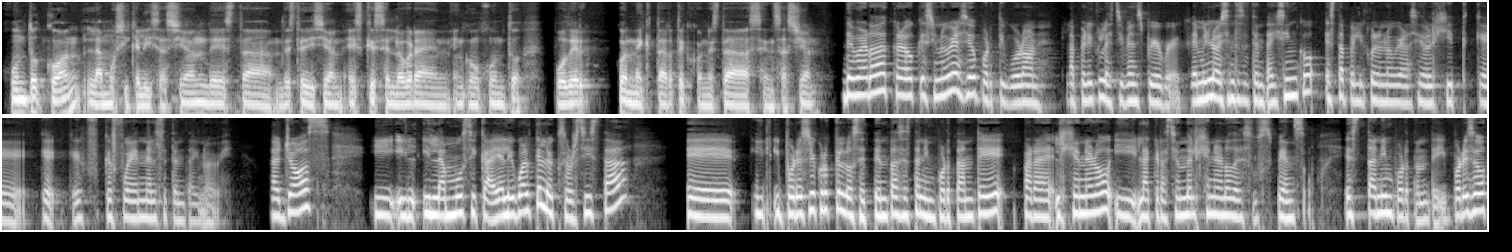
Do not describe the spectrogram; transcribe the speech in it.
junto con la musicalización de esta, de esta edición, es que se logra en, conjunto poder conectarte con esta sensación. De verdad creo que si no hubiera sido por Tiburón, la película de Steven Spielberg de 1975, esta película no hubiera sido el hit que, fue en el 79. O sea, Joss y, y, la música, y al igual que Lo Exorcista, eh, y, por eso yo creo que los 70 es tan importante para el género y la creación del género de suspenso. Es tan importante. Y por eso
